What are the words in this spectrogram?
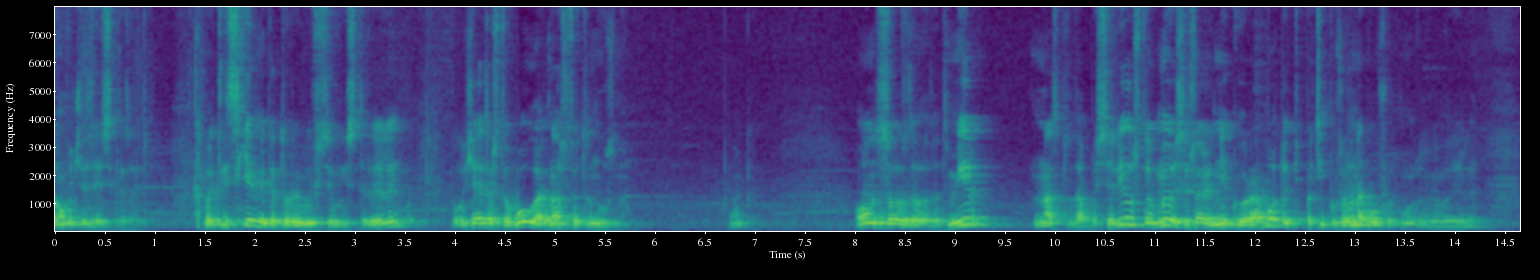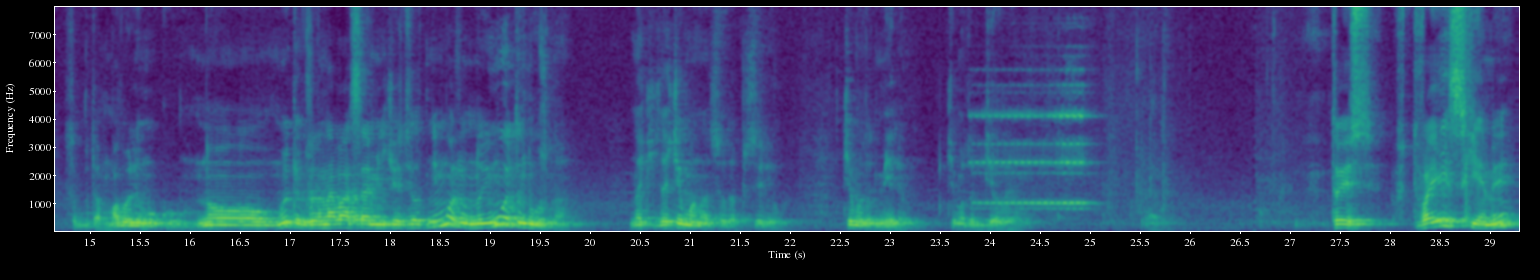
что он хочет здесь сказать? В этой схеме, которую вы все выстроили, получается, что Богу от нас что-то нужно. Так? Он создал этот мир, нас туда поселил, чтобы мы совершали некую работу по типу жерновов, как мы уже говорили, чтобы там мололи муку. Но мы, как жернова, сами ничего сделать не можем, но ему это нужно. Значит, зачем он нас сюда поселил? Чем мы тут мелем? Чем мы тут делаем? То есть в твоей схеме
